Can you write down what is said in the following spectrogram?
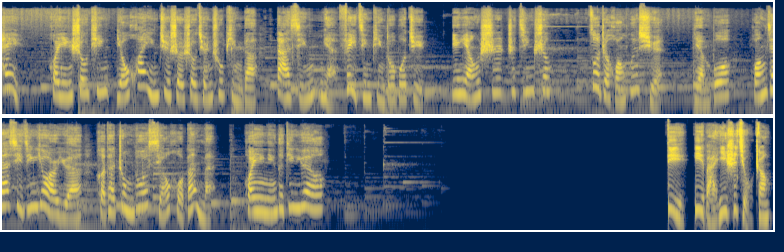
嘿，欢迎收听由欢迎剧社授权出品的大型免费精品多播剧《阴阳师之今生》，作者黄昏雪，演播皇家戏精幼儿园和他众多小伙伴们，欢迎您的订阅哦。第一百一十九章，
